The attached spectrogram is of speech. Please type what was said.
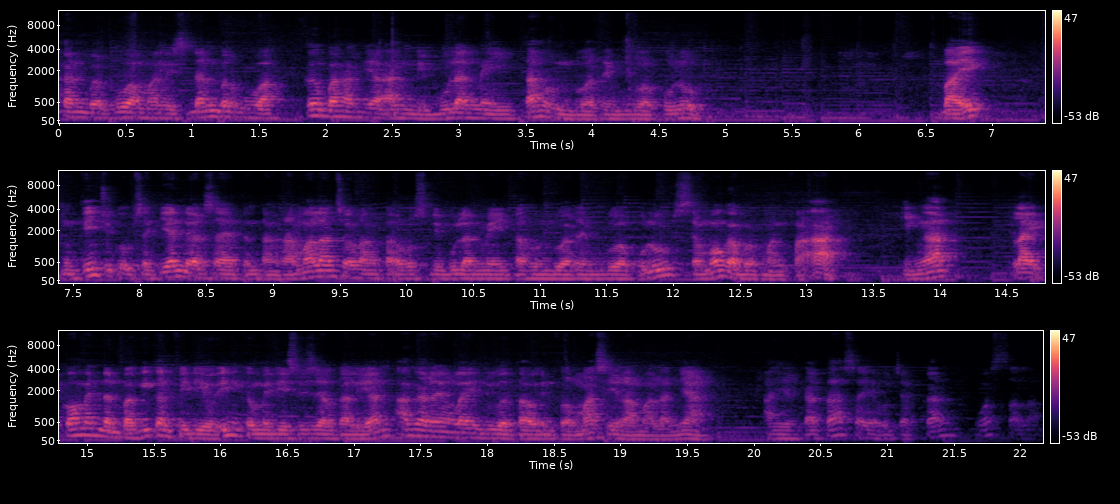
akan berbuah manis dan berbuah kebahagiaan di bulan Mei tahun 2020. Baik, mungkin cukup sekian dari saya tentang ramalan seorang Taurus di bulan Mei tahun 2020. Semoga bermanfaat. Ingat, like, komen, dan bagikan video ini ke media sosial kalian agar yang lain juga tahu informasi ramalannya. Akhir kata saya ucapkan wassalam.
